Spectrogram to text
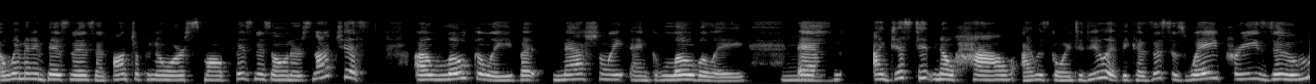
uh, women in business and entrepreneurs, small business owners, not just uh, locally, but nationally and globally. Mm. And I just didn't know how I was going to do it because this is way pre Zoom,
